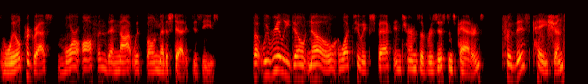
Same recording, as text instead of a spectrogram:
will progress more often than not with bone metastatic disease. But we really don't know what to expect in terms of resistance patterns. For this patient,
